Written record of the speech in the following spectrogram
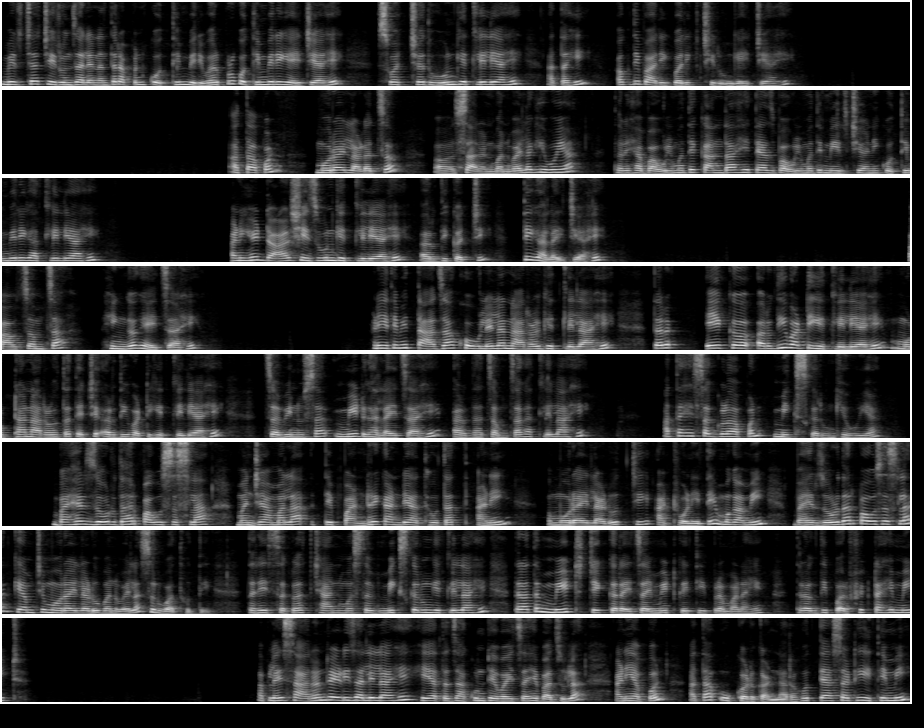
मिरच्या चिरून झाल्यानंतर आपण कोथिंबिरी भरपूर कोथिंबिरी घ्यायची आहे. स्वच्छ धुवून घेतलेली आहे. आता ही अगदी बारीक बारीक चिरून घ्यायची आहे. आता आपण मोराय लाडाचं सारण बनवायला घेऊया. तर ह्या बाऊलमध्ये कांदा आहे त्याच बाऊलमध्ये मिरची आणि कोथिंबिरी घातलेली आहे. आणि हे डाळ शिजवून घेतलेली आहे अर्धी कच्ची. ती घालायची आहे. पाव चमचा हिंग घ्यायचा आहे. आणि इथे मी ताजा खोवलेला नारळ घेतलेला आहे. तर एक अर्धी वाटी घेतलेली आहे. मोठा नारळ होता त्याची अर्धी वाटी घेतलेली आहे. चवीनुसार मीठ घालायचं आहे. अर्धा चमचा घातलेला आहे. आता हे सगळं आपण मिक्स करून घेऊया. बाहेर जोरदार पाऊस असला म्हणजे आम्हाला ते पांढरे कांडे आठवतात आणि मोराई लाडूची आठवण येते. मग आम्ही बाहेर जोरदार पाऊस असला की आमचे मोराई लाडू बनवायला सुरुवात होते. तर हे सगळं छान मस्त मिक्स करून घेतलेलं आहे. तर आता मीठ चेक करायचं आहे. मीठ किती प्रमाण आहे? तर अगदी परफेक्ट आहे मीठ. आपलं हे सारण रेडी झालेलं आहे. हे आता झाकून ठेवायचं आहे बाजूला आणि आपण आता उकड काढणार आहोत. त्यासाठी इथे मी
